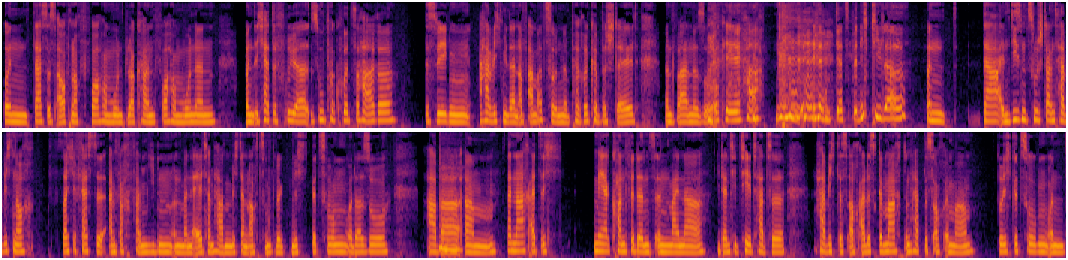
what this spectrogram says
Und das ist auch noch vor Hormonblockern, vor Hormonen. Und ich hatte früher super kurze Haare. Deswegen habe ich mir dann auf Amazon eine Perücke bestellt und war nur so, okay, ha, jetzt bin ich Kieler. Und da in diesem Zustand habe ich noch solche Feste einfach vermieden und meine Eltern haben mich dann auch zum Glück nicht gezwungen oder so. Aber mhm. ähm, danach, als ich mehr Confidence in meiner Identität hatte, habe ich das auch alles gemacht und habe das auch immer durchgezogen und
